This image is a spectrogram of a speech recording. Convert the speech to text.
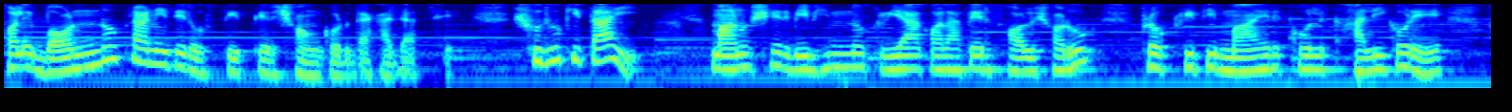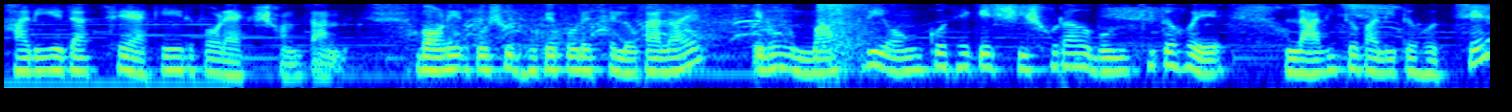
ফলে বন্য প্রাণীদের অস্তিত্বের সংকট দেখা যাচ্ছে। শুধু কি তাই? মানুষের বিভিন্ন ক্রিয়াকলাপের ফলস্বরূপ প্রকৃতি মায়ের কোল খালি করে হারিয়ে যাচ্ছে একের পর এক সন্তান। বনের পশু ঢুকে পড়েছে লোকালয়ে এবং মাতৃ অঙ্ক থেকে শিশুরাও বঞ্চিত হয়ে লালিত পালিত হচ্ছে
